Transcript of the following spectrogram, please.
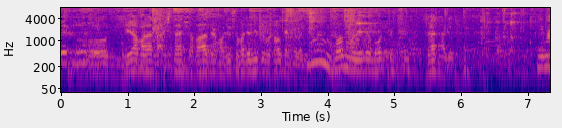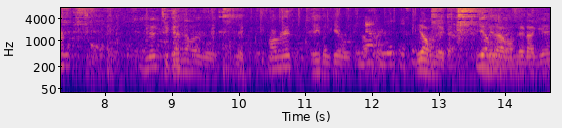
और ये हमारा नाश्ता है शबाज है मौजूद। शबाज जल्दी से बताओ कैसा लगा? हम्म, बहुत मज़े का बहुत टेस्टी। क्या खा लो कीमा? चिकन और वो ऑमलेट नहीं बल्कि वो ये ऑमलेट है। मेरा ऑमलेट। आ गया है।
